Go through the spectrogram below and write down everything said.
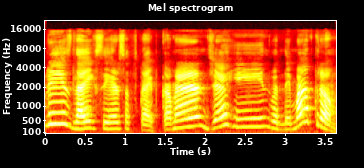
Please like share subscribe comment जय हिंद वंदे मातरम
